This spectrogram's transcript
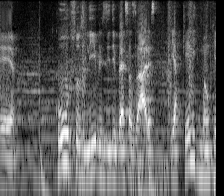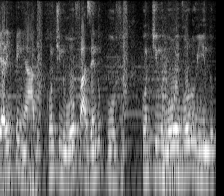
é, cursos livres de diversas áreas e aquele irmão que era empenhado continuou fazendo cursos, continuou evoluindo,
